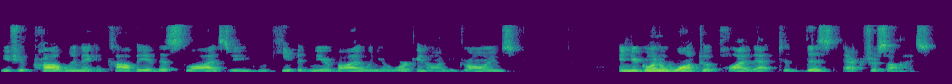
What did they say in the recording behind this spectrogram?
You should probably make a copy of this slide so you can keep it nearby when you're working on your drawings. And you're going to want to apply that to this exercise.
